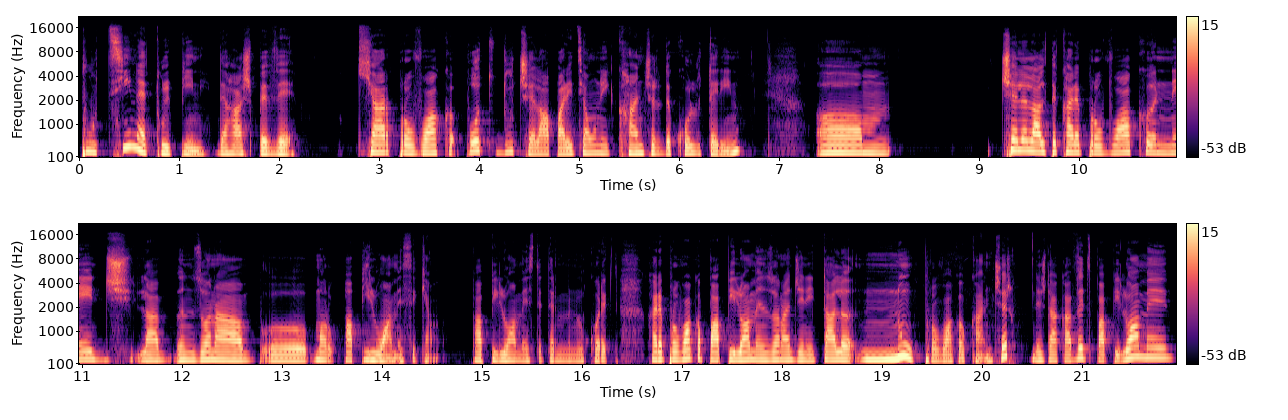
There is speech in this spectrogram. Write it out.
puține tulpini de HPV chiar provoacă, pot duce la apariția unui cancer de col uterin. Um, celelalte care provoacă negi la, în zona, uh, mă rog, papiloame se cheamă. Papiloame este termenul corect. Care provoacă papiloame în zona genitală nu provoacă cancer. Deci dacă aveți papiloame,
